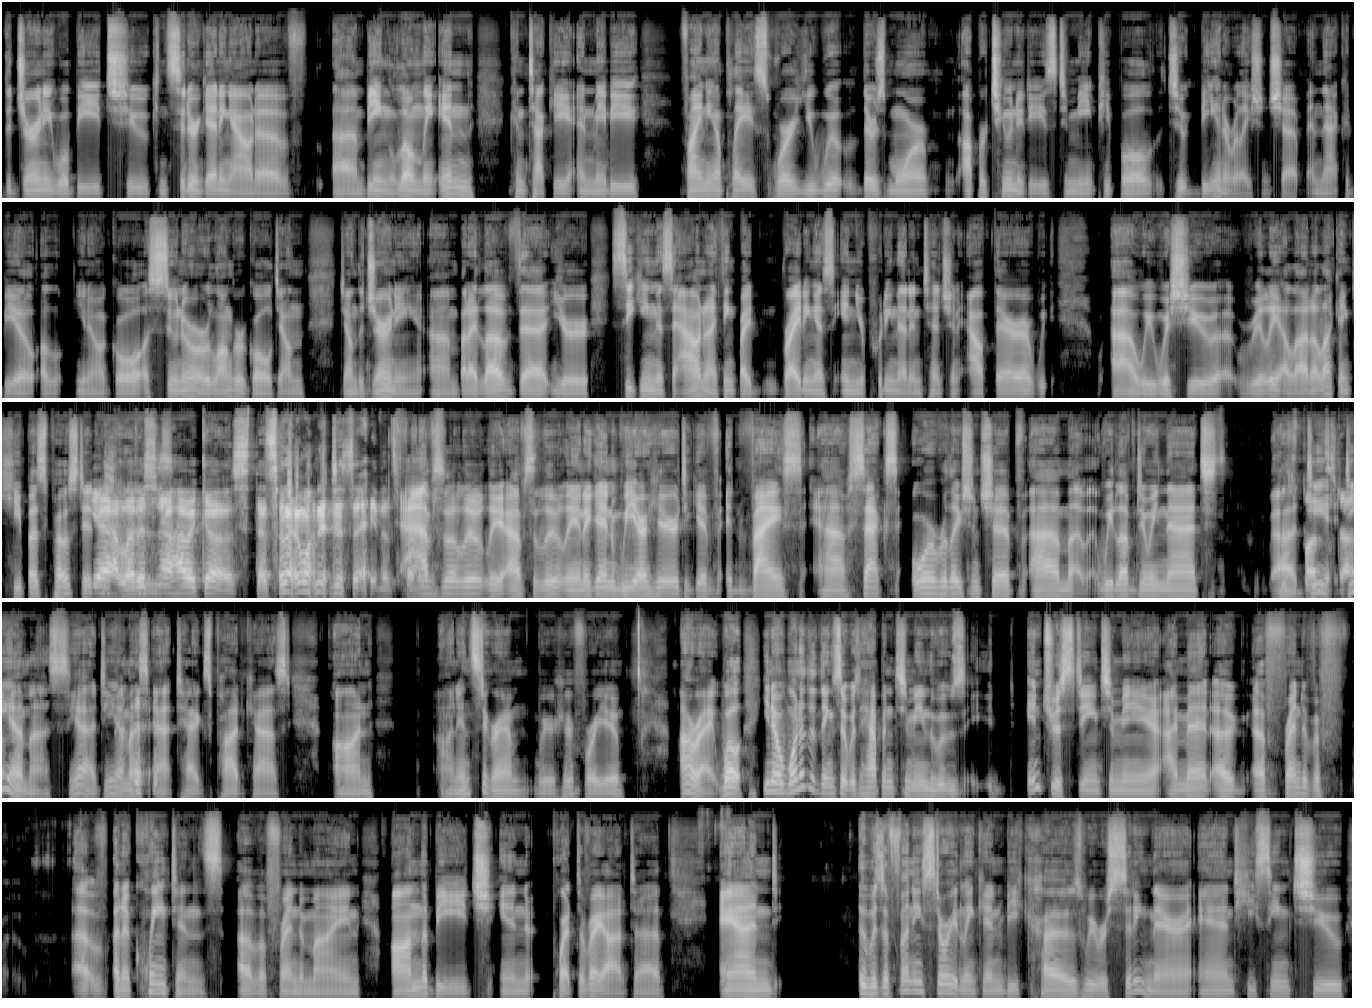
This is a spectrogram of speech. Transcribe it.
the journey will be to consider getting out of um, being lonely in Kentucky and maybe finding a place where you will there's more opportunities to meet people to be in a relationship and that could be a, a you know a goal a sooner or longer goal down down the journey. Um, but i love that you're seeking this out and i think by writing us in you're putting that intention out there. We uh, we wish you really a lot of luck and keep us posted yeah, let us know how it goes. That's what I wanted to say. That's funny. Absolutely, absolutely. And again, we are here to give advice, uh, sex or relationship. Um, we love doing that. Uh, D- DM us, yeah, DM us at Tags Podcast on on Instagram. We're here for you. All right. Well, you know, one of the things that was happened to me that was interesting to me. I met a, a friend of a of an acquaintance of a friend of mine on the beach in Puerto Vallarta. And it was a funny story, Lincoln, because we were sitting there and he seemed to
